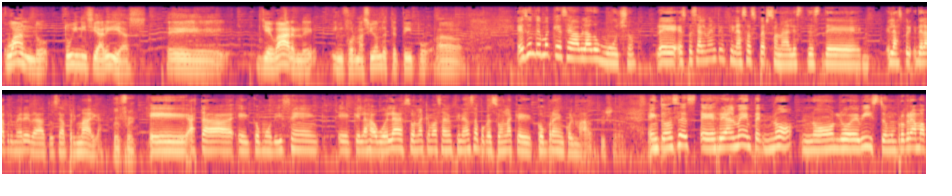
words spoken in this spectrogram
¿cuándo tú iniciarías eh, llevarle información de este tipo a... Es un tema que se ha hablado mucho, eh, especialmente en finanzas personales desde las, de la primera edad, o sea, primaria. Perfecto. Eh, hasta, eh, como dicen, eh, que las abuelas son las que más saben finanzas porque son las que compran en colmado. Exacto. Entonces, realmente no, no lo he visto en un programa,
